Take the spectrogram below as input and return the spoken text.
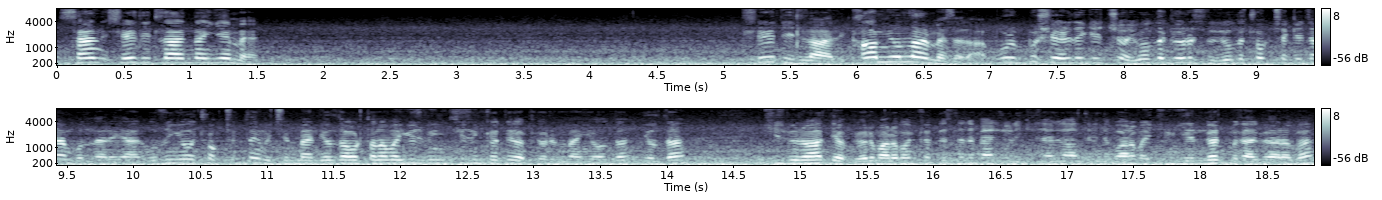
Sen şerit ihlalinden yeme. Şerit ihlali. Kamyonlar mesela. Bu, bu şeride geçiyor. Yolda görürsünüz. Yolda çok çekeceğim bunları yani. Uzun yol çok çıktığım için ben yılda ortalama 100 bin, 200 bin kötü yapıyorum ben yolda. Yılda 200 bin rahat yapıyorum. Arabanın kötüsü de oluyor. 256 bindi. Bu araba 2024 model bir araba.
